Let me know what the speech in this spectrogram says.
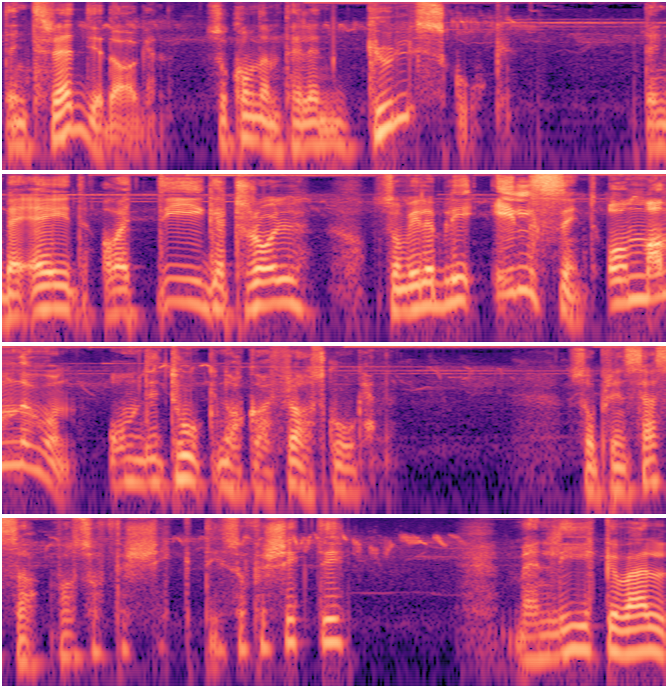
Den tredje dagen så kom de til en gullskog. Den ble eid av et digert troll som ville bli illsint og mannevond om de tok noe fra skogen. Så prinsessa var så forsiktig, så forsiktig. Men likevel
